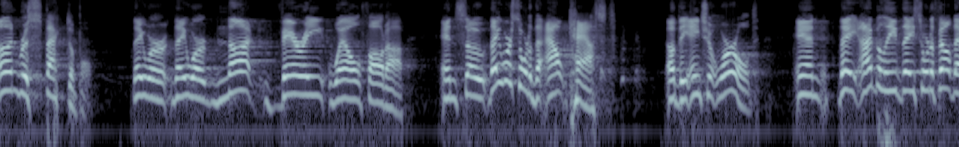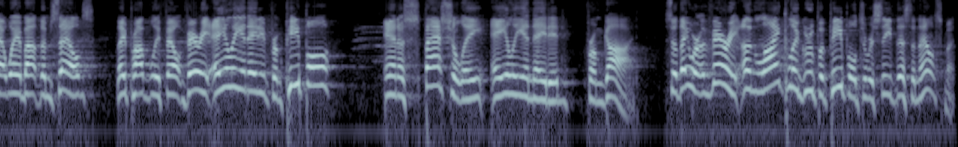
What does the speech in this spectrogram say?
unrespectable. They were, they were not very well thought of. And so they were sort of the outcast of the ancient world. And they, I believe they sort of felt that way about themselves. They probably felt very alienated from people and especially alienated from God. So they were a very unlikely group of people to receive this announcement.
